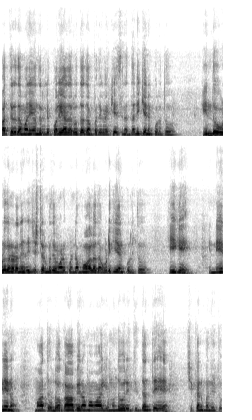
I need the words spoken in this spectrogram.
ಹತ್ತಿರದ ಮನೆಯೊಂದರಲ್ಲಿ ಕೊಲೆಯಾದ ವೃದ್ಧ ದಂಪತಿಗಳ ಕೇಸಿನ ತನಿಖೆಯನ್ನು ಕುರಿತು, ಹಿಂದೂ ಹುಡುಗನೊಡನೆ ರಿಜಿಸ್ಟರ್ ಮದುವೆ ಮಾಡಿಕೊಂಡ ಮೋಹಲದ ಹುಡುಗಿಯನ್ನು ಕುರಿತು, ಹೀಗೆ ಇನ್ನೇನೇನೋ ಮಾತು ಲೋಕಾಭಿರಾಮವಾಗಿ ಮುಂದುವರಿಯುತ್ತಿದ್ದಂತೆ ಚಿಕನ್ ಬಂದಿತು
